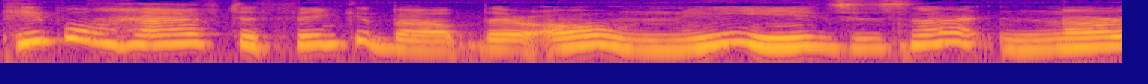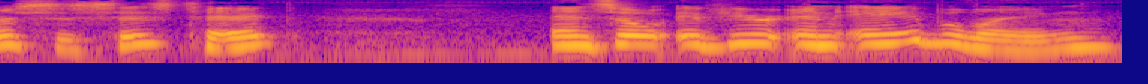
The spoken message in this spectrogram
people have to think about their own needs. It's not narcissistic. And so if you're enabling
